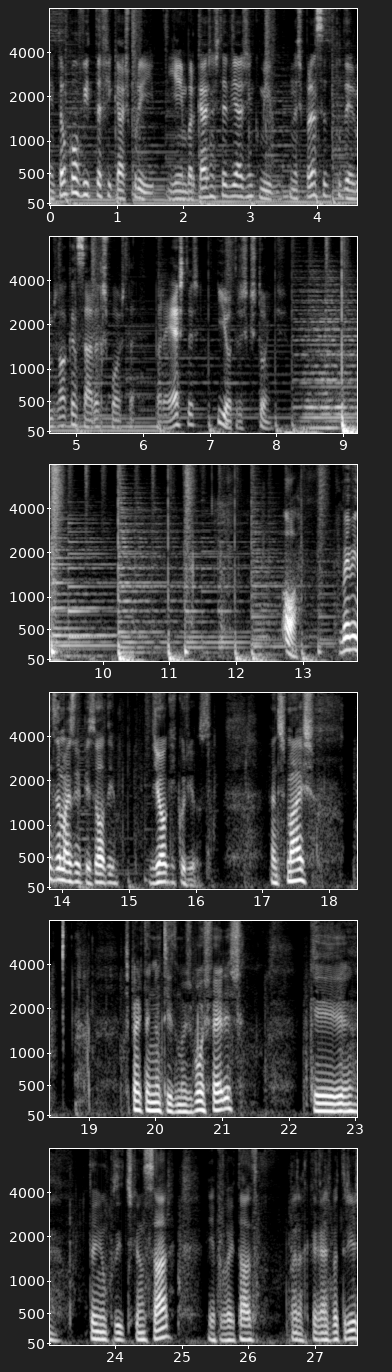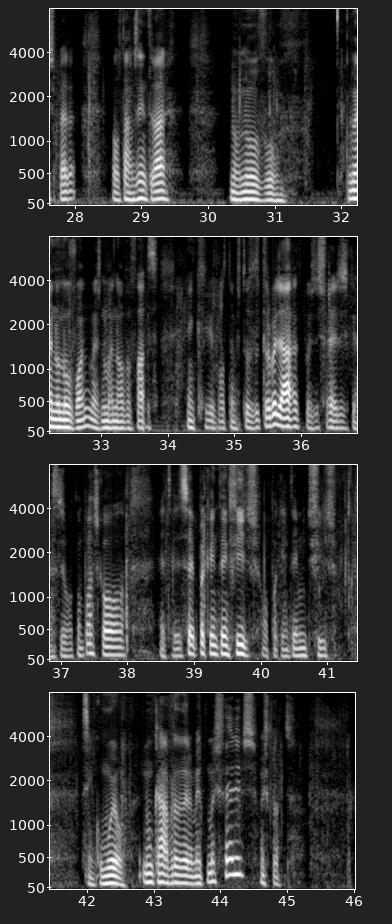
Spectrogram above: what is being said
Então convido-te a ficares por aí e a embarcares nesta viagem comigo, na esperança de podermos alcançar a resposta para estas e outras questões. Olá, bem-vindos a mais um episódio de Yogi Curioso. Antes de mais, espero que tenham tido umas boas férias, que tenham podido descansar e aproveitado para recarregar as baterias para voltarmos a entrar num novo, não é num novo ano, mas numa nova fase em que voltamos todos a trabalhar, depois das férias as crianças voltam para a escola, etc. Isso é para quem tem filhos, ou para quem tem muitos filhos, assim como eu, nunca há verdadeiramente umas férias, mas pronto,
